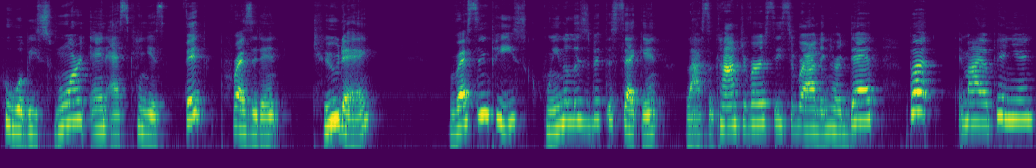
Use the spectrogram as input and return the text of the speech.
who will be sworn in as Kenya's fifth president today. Rest in peace, Queen Elizabeth II. Lots of controversy surrounding her death, but in my opinion,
